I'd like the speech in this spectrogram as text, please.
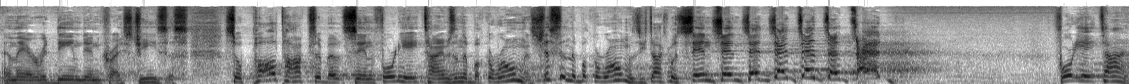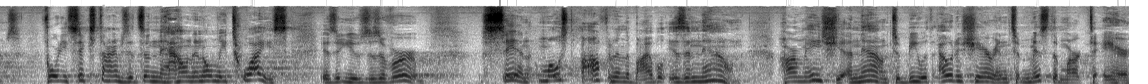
and they are redeemed in Christ Jesus. So Paul talks about sin 48 times in the book of Romans. Just in the book of Romans, he talks about sin, sin, sin, sin, sin, sin, sin. 48 times. 46 times it's a noun, and only twice is it used as a verb. Sin, most often in the Bible, is a noun. Hamartia, a noun, to be without a share in, to miss the mark, to err,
